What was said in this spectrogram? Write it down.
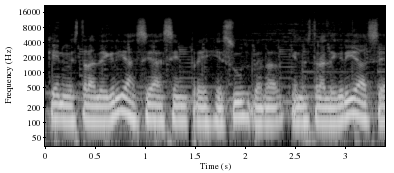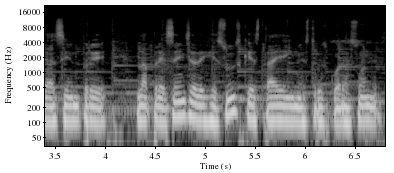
que nuestra alegría sea siempre Jesús, ¿verdad? Que nuestra alegría sea siempre la presencia de Jesús que está en nuestros corazones.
